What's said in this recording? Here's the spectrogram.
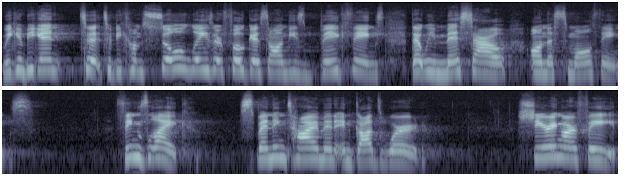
We can begin to, to become so laser focused on these big things that we miss out on the small things. Things like spending time in, in God's Word, sharing our faith,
